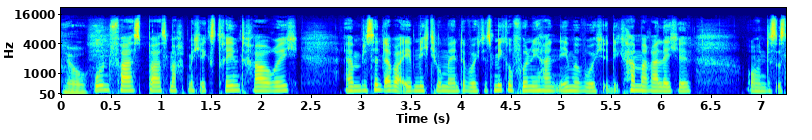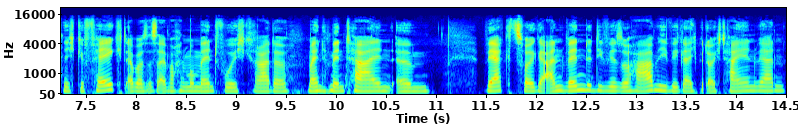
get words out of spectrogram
Jo. Unfassbar, es macht mich extrem traurig. Ähm, das sind aber eben nicht die Momente, wo ich das Mikrofon in die Hand nehme, wo ich in die Kamera lächle. Und es ist nicht gefaked, aber es ist einfach ein Moment, wo ich gerade meine mentalen ähm, Werkzeuge anwende, die wir so haben, die wir gleich mit euch teilen werden.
